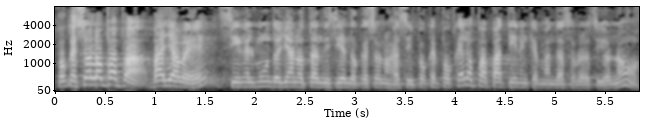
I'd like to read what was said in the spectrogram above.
Porque son los papás, vaya a ver si en el mundo ya no están diciendo que eso no es así. Porque ¿por qué los papás tienen que mandar sobre los hijos? No.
